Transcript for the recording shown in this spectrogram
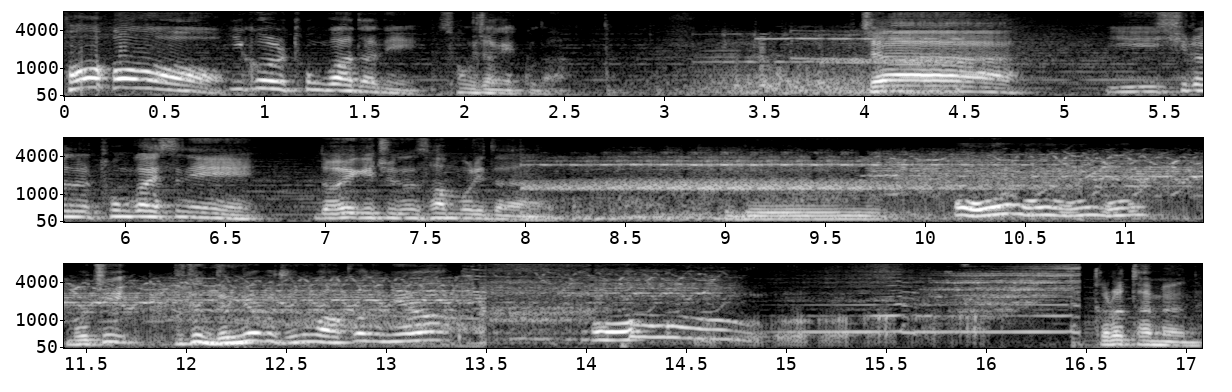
허허 이걸 통과하다니 성장했구나 자 이 시련을 통과했으니 너에게 주는 선물이다. 두두. 오오오오 뭐지? 무슨 능력을 주는 것 같거든요? 오 그렇다면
